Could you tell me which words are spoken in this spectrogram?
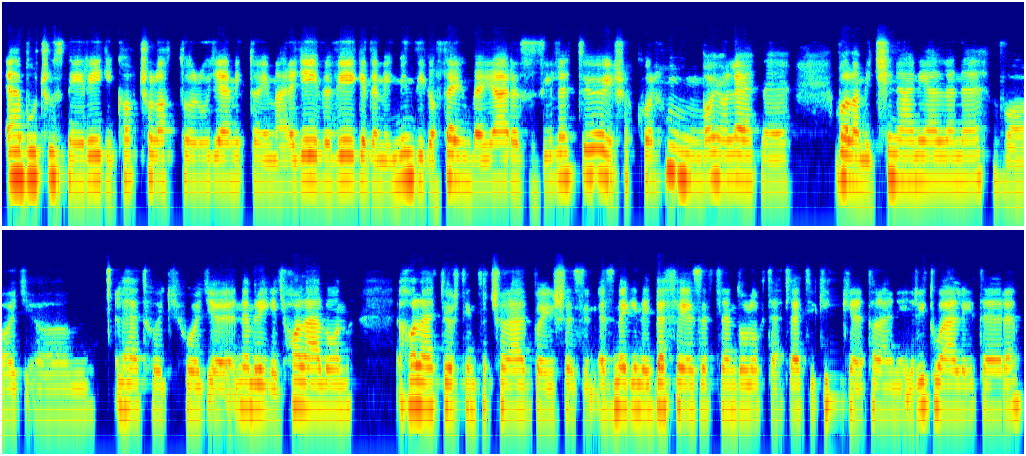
elbúcsúzni régi kapcsolattól, ugye, mit tudom én, már egy éve vége, de még mindig a fejünkben jár ez az illető, és akkor hm, vajon lehetne valamit csinálni ellene, vagy um, lehet, hogy, hogy nemrég egy halálon halál történt a családba, és ez, ez megint egy befejezetlen dolog, tehát lehet, hogy ki kéne találni egy rituálét erre.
